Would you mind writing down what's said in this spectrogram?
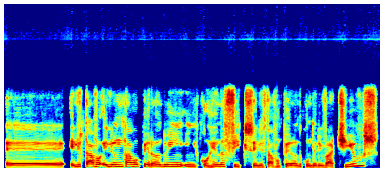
é, ele, tava, ele não estava operando em, em correnda fixa, ele estava operando com derivativos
